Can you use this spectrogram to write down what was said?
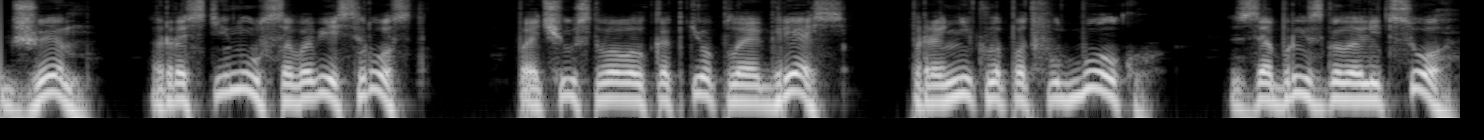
Джем растянулся во весь рост, почувствовал, как теплая грязь проникла под футболку, забрызгала лицо.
